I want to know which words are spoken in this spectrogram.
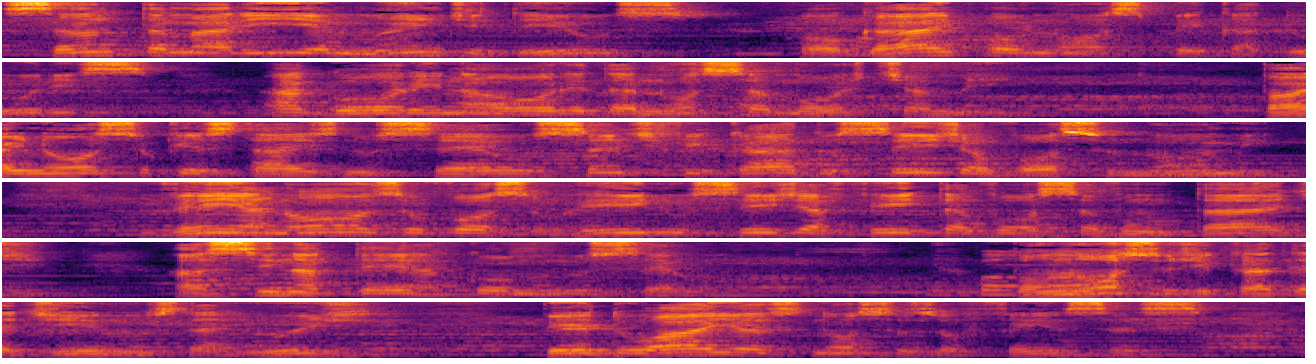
Santa Maria, Mãe de Deus, rogai por nós, pecadores, agora e na hora da nossa morte. Amém. Pai nosso que estais no céu, santificado seja o vosso nome. Venha a nós o vosso reino, seja feita a vossa vontade, assim na terra como no céu. O pão nosso de cada dia nos dai hoje, perdoai as nossas ofensas,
